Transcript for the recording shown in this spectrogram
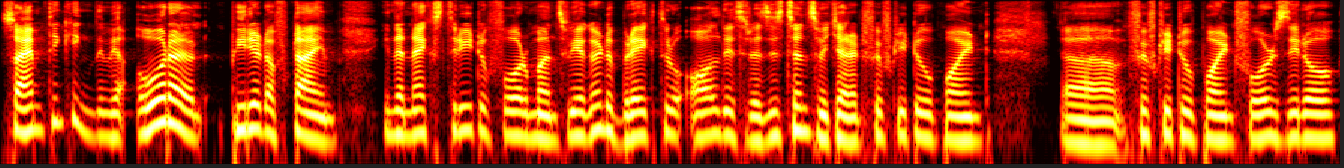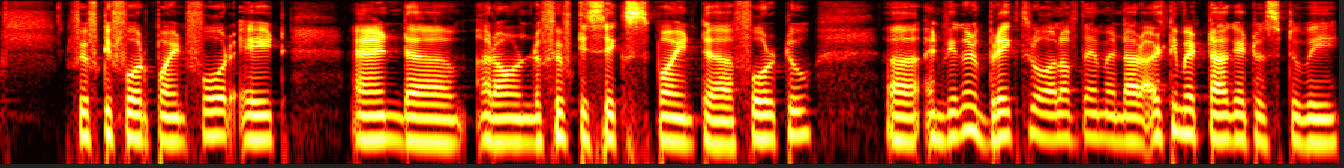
So i'm thinking that over a period of time in the next 3 to 4 months we are going to break through all these resistance which are at 52 point, uh, 52.40 54.48 and uh, around 56.42. Uh, and we're going to break through all of them. And our ultimate target is to be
